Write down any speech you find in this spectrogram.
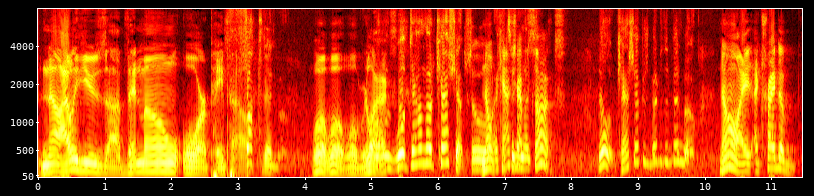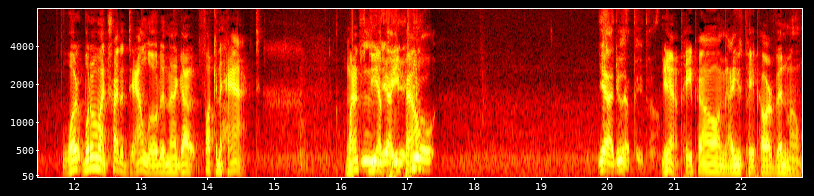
No, I only use uh, Venmo or PayPal. Fuck Venmo. Whoa, whoa, whoa, Well, relax. well, download Cash App. So no, I Cash App like- sucks. No, Cash App is better than Venmo. No, I, I tried to. What what am I trying to download and then I got fucking hacked? Why don't you, do you have Mm, yeah, you- PayPal? you- yeah, I do have PayPal. Yeah, PayPal. I mean, I use PayPal or Venmo.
